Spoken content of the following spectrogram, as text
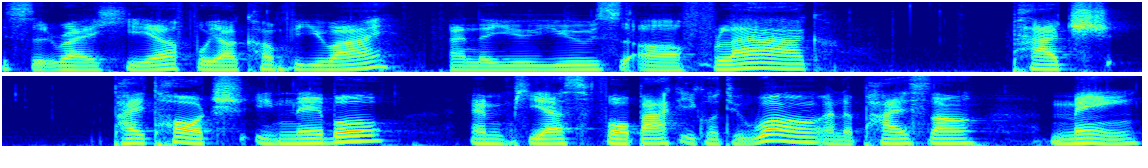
is right here for your Comfy UI and you use a flag patch PyTorch enable MPS fallback equal to 1 and python main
